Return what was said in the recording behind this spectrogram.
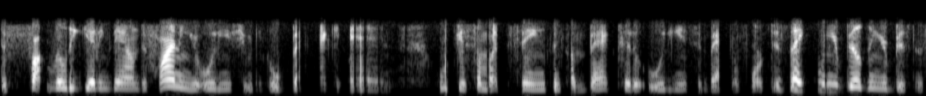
defi- really getting down, defining your audience, you may go back and look at some other things and come back to the audience and back and forth. Just like when you're building your business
